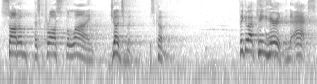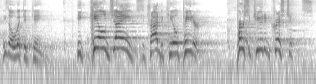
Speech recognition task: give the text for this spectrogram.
Sodom has crossed the line. Judgment is coming. Think about King Herod in Acts. He's a wicked king. He killed James. He tried to kill Peter. Persecuted Christians.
